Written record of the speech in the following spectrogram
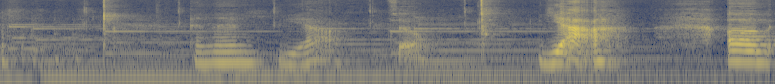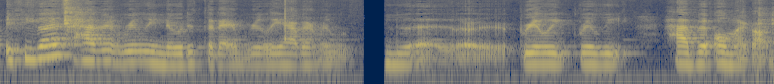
and then, yeah. So, yeah. Um, if you guys haven't really noticed that I really haven't really, really, really haven't, oh my god,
